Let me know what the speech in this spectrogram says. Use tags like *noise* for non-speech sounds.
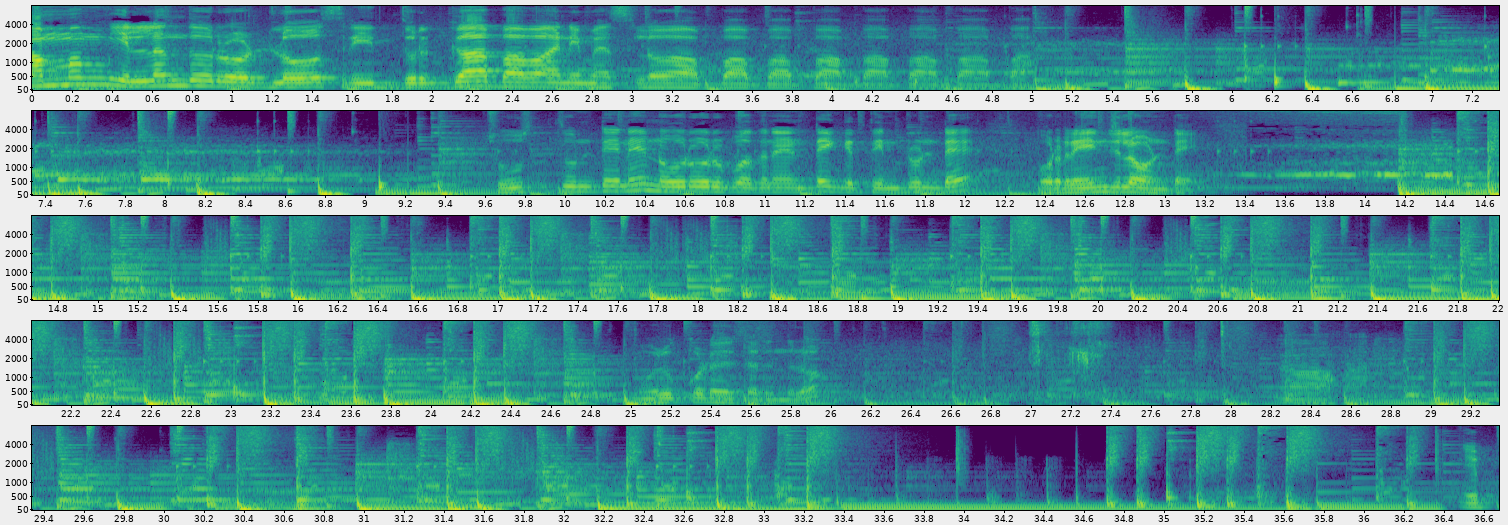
ఖమ్మం ఇల్లందు రోడ్లో శ్రీ దుర్గా భవానీ మెస్లో అబ్బా అబ్బా అబ్బా అబ్బా అబ్బా అబ్బా అబ్బా. చూస్తుంటేనే నోరు ఊరిపోతున్నాయి అంటే ఇంక తింటుంటే ఓ రేంజ్లో ఉంటాయి. ములుగు కూడా వేశారు ఇందులో.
